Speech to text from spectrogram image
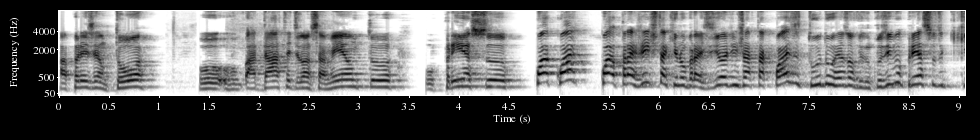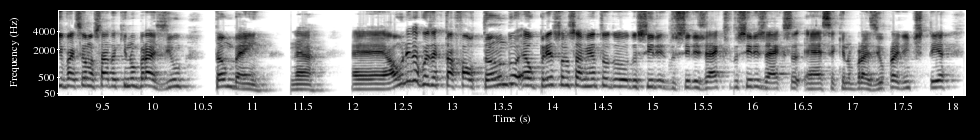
apresentou o, a data de lançamento, o preço. Para a gente estar tá aqui no Brasil, a gente já está quase tudo resolvido. Inclusive o preço que vai ser lançado aqui no Brasil também, né? É, a única coisa que está faltando é o preço do lançamento do, do, Siri, do Series X e do Series S aqui no Brasil para a gente ter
